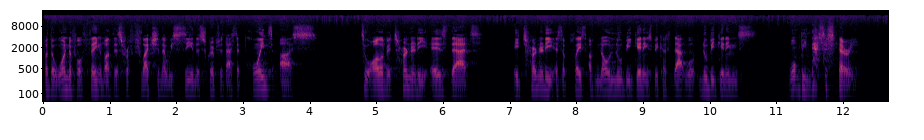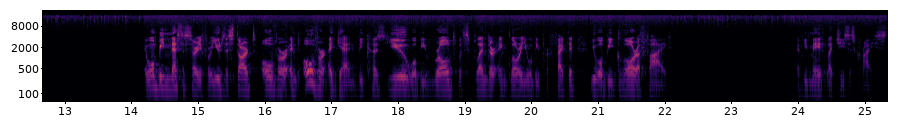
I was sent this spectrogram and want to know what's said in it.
But the wonderful thing about this reflection that we see in the scriptures as it points us to all of eternity is that eternity is a place of no new beginnings because that will, new beginnings won't be necessary. It won't be necessary for you to start over and over again because you will be robed with splendor and glory. You will be perfected. You will be glorified and be made like Jesus Christ.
